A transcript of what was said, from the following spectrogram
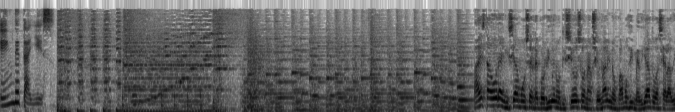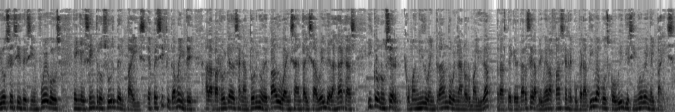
en detalles. A esta hora iniciamos el recorrido noticioso nacional y nos vamos de inmediato hacia la diócesis de Cienfuegos en el centro sur del país, específicamente a la parroquia de San Antonio de Padua en Santa Isabel de las Lajas y conocer cómo han ido entrando en la normalidad tras decretarse la primera fase recuperativa post-COVID-19 en el país.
